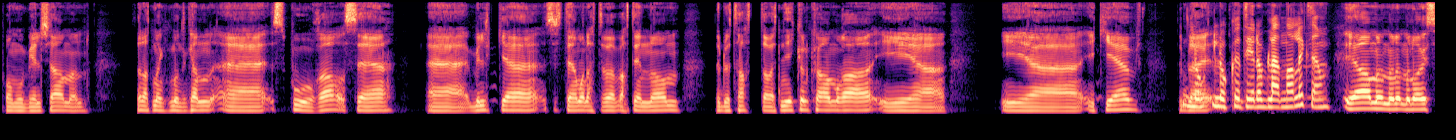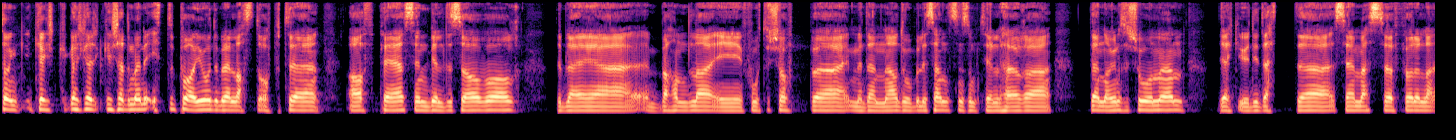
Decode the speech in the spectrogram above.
på mobilskjermen. Sånn at man kan eh, spore og se eh, hvilke systemer dette har vært innom. Det ble tatt av et Nikon-kamera i, eh, i, eh, i Kiev. Det ble, Luk- Lukketid og blender, liksom. ja, men, men, men også, sånn, hva, hva, hva, skjedde med det etterpå? Jo, det ble lastet opp til AFP sin bildeserver. Det ble eh, behandla i Photoshop eh, med denne Adobe-lisensen som tilhører denne organisasjonen. Det gikk ut i dette CMS-et før, det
